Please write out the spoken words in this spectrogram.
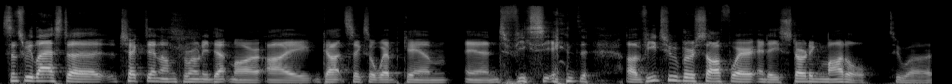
since we last uh, checked in on Coroni Detmar, I got six a webcam and VC and uh, VTuber software and a starting model to uh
